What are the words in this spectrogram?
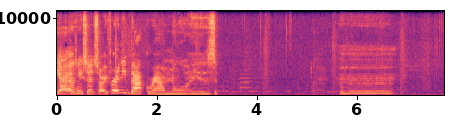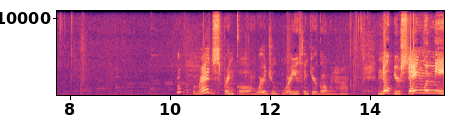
Yeah, as I said, sorry for any background noise. Red sprinkle. Where'd you where you think you're going, huh? Nope, you're staying with me,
